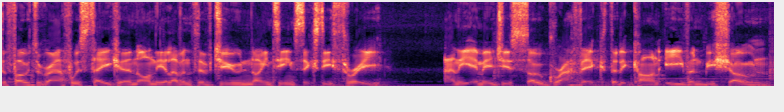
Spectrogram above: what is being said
The photograph was taken on the 11th of June 1963, and the image is so graphic that it can't even be shown.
